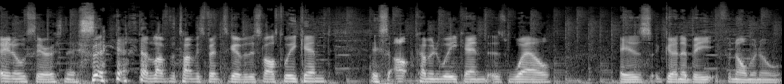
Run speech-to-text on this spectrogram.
in all seriousness, I love the time we spent together this last weekend, this upcoming weekend as well is going to be phenomenal.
